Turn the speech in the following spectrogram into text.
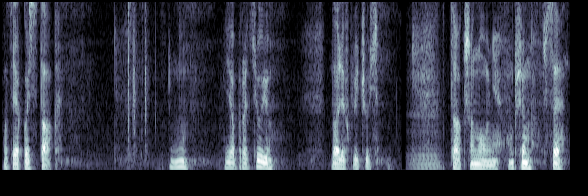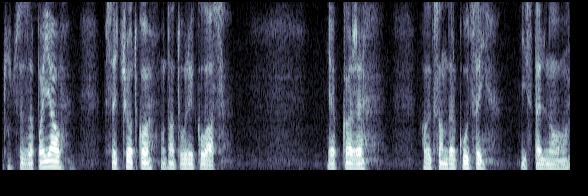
От якось так. Ну, я працюю, далі включусь. Так, шановні, в общем, все, тут все запаяв, все чітко в натурі клас. Як каже Олександр Куцей із стального.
